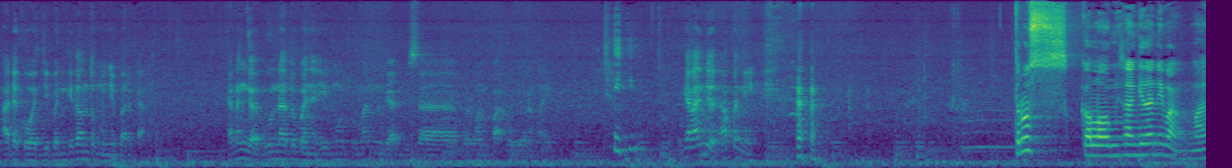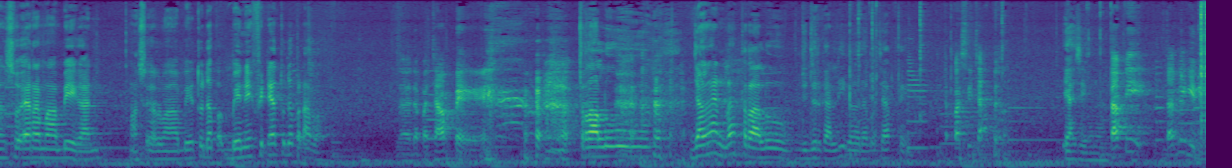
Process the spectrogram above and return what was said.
ada kewajiban kita untuk menyebarkan karena nggak guna tuh banyak ilmu cuman nggak bisa bermanfaat bagi orang lain oke lanjut apa nih Terus kalau misalnya kita nih bang masuk RMAB kan, masuk RMAB itu dapat benefitnya tuh dapat apa? nah, dapat capek Terlalu janganlah terlalu jujur kali kalau dapat capek. pasti capek lah. Ya sih benar. tapi tapi gini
